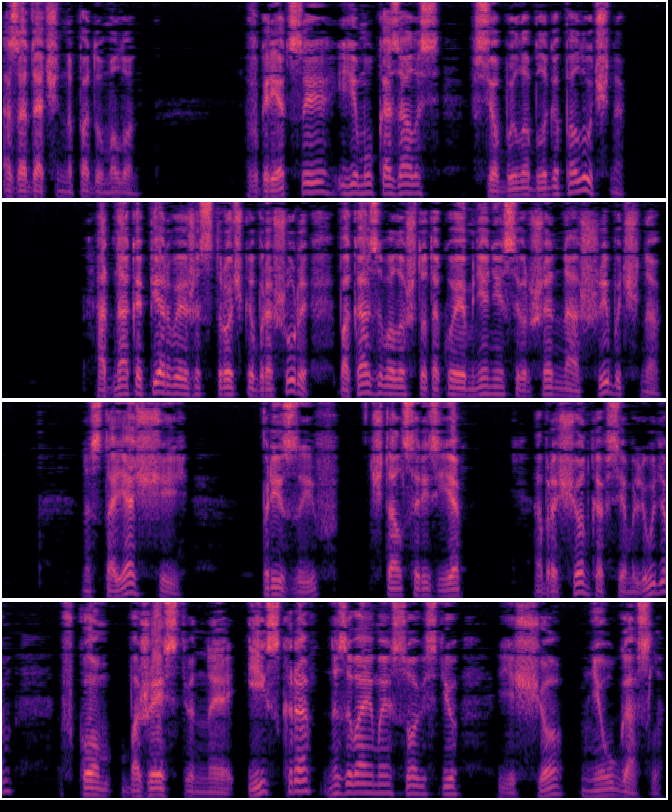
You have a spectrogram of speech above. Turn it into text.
озадаченно подумал он. В Греции, ему казалось, все было благополучно. Однако первая же строчка брошюры показывала, что такое мнение совершенно ошибочно. Настоящий призыв, — читал Сарезье, — обращен ко всем людям, в ком божественная искра, называемая совестью, еще не угасла.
